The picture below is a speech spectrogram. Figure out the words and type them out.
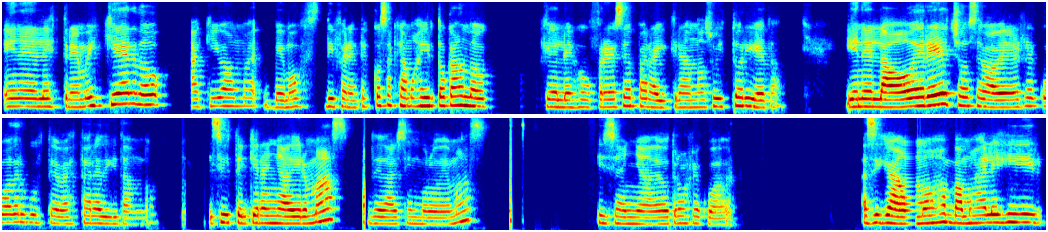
En el extremo izquierdo, aquí vamos, vemos diferentes cosas que vamos a ir tocando que les ofrece para ir creando su historieta. Y en el lado derecho se va a ver el recuadro que usted va a estar editando. Y si usted quiere añadir más, le da el símbolo de más y se añade otro recuadro. Así que vamos, vamos a elegir,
